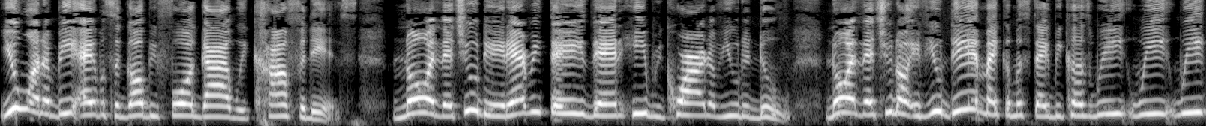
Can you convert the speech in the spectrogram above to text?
You want to be able to go before God with confidence, knowing that you did everything that He required of you to do. Knowing that you know if you did make a mistake, because we we we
